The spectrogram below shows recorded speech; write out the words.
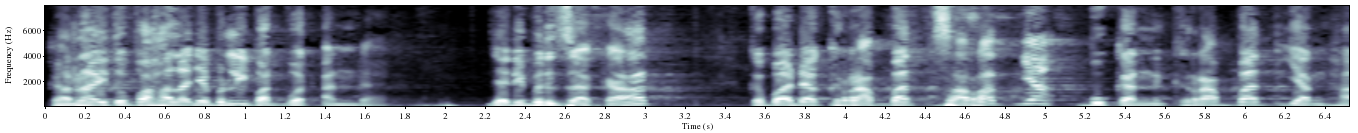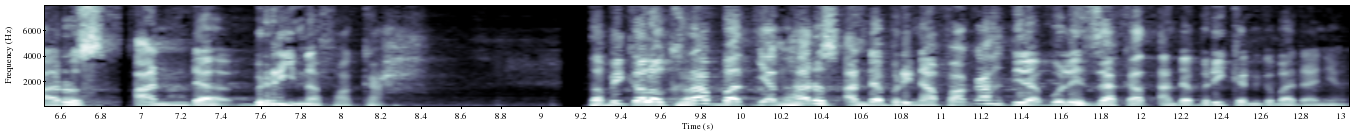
Karena itu pahalanya berlipat buat Anda. Jadi berzakat kepada kerabat syaratnya bukan kerabat yang harus Anda beri nafkah. Tapi kalau kerabat yang harus Anda beri nafkah tidak boleh zakat Anda berikan kepadanya.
